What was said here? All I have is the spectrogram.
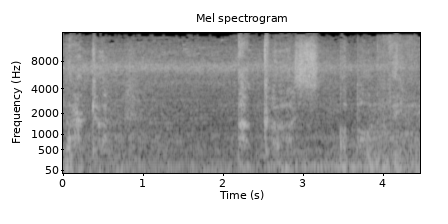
America, a curse upon thee.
